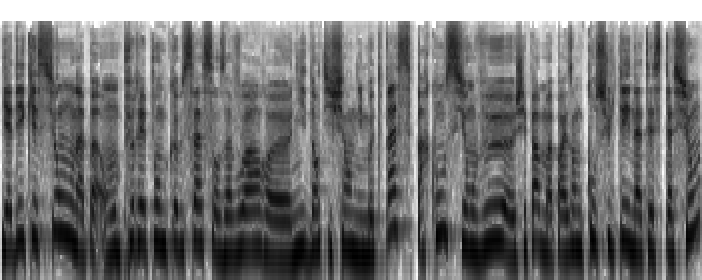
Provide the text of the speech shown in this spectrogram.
Il y a des questions, on, a pas, on peut répondre comme ça sans avoir euh, ni identifiant ni mot de passe. Par contre, si on veut, euh, je sais pas, moi, par exemple, consulter une attestation,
